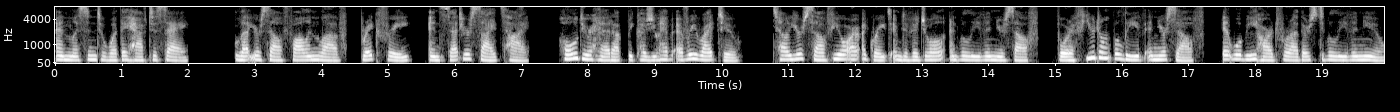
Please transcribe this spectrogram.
and listen to what they have to say. Let yourself fall in love, break free, and set your sights high. Hold your head up because you have every right to. Tell yourself you are a great individual and believe in yourself, for if you don't believe in yourself, it will be hard for others to believe in you.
